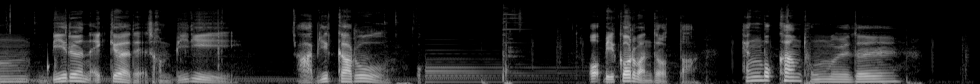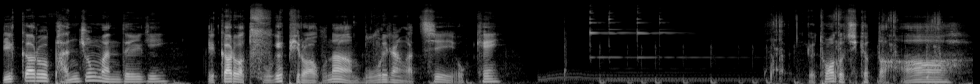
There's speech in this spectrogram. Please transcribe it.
음, 밀은 아껴야 돼. 잠깐, 밀이. 아, 밀가루. 어, 밀가루 만들었다. 행복한 동물들. 밀가루 반죽 만들기. 밀가루가 두 개 필요하구나. 물이랑 같이. 오케이. 토마토 지켰다. 아.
